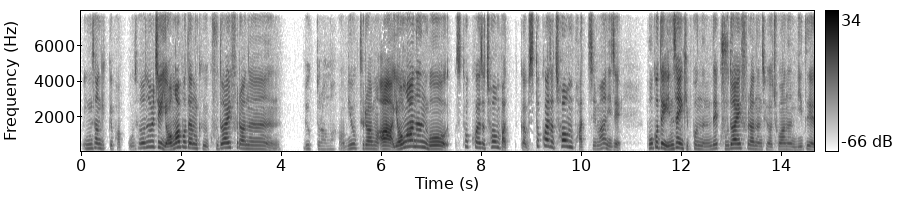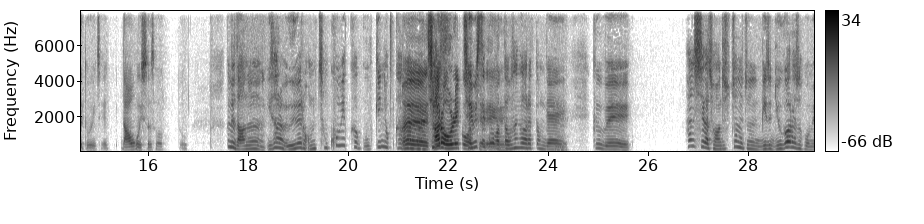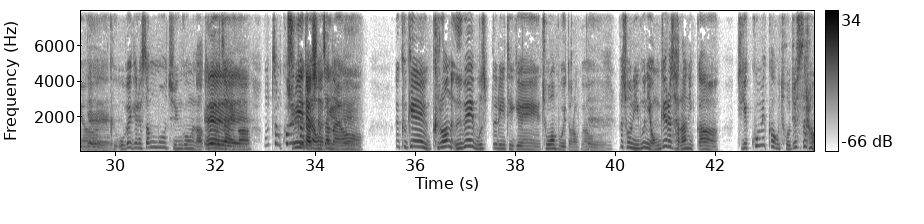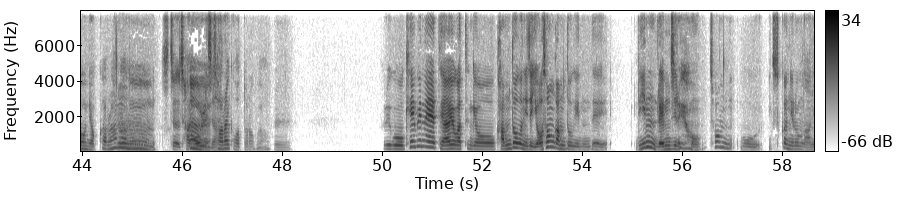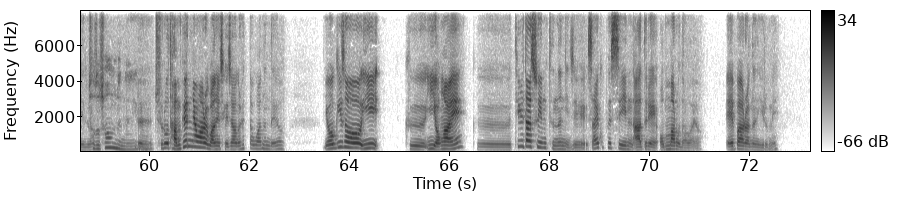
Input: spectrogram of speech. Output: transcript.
인상 깊게 봤고 저는 솔직히 영화보다는 그 굿와이프라는 미국 드라마. 어, 미국 드라마 아 영화는 뭐 스토커에서 처음 봤 그러니까 스토커에서 처음 봤지만 이제 보고 되게 인상이 깊었는데 굿와이프라는 제가 좋아하는 미드에도 이제 나오고 있어서 근데 나는 이 사람이 의외로 엄청 코믹하고 웃긴 역할을 예, 하면 잘 어울릴 것 재밌을 같아. 것 예. 같다고 생각을 했던 게 예. 그왜 한 씨가 저한테 추천해준 미드 뉴걸에서 보면 예. 그 500일의 썸머 주인공으로 나왔던 예. 여자애가 엄청 코믹하게 나오잖아요. 그게 그런 의외의 모습들이 되게 좋아 보이더라고요. 네. 그래서 저는 이분이 연기를 잘하니까 되게 코믹하고 저질스러운 역할을 하면은 음, 진짜 잘 네, 어울리지 않아. 잘할 것 같더라고요. 네. 그리고 케빈에 대하여 같은 경우 감독은 이제 여성 감독이 있는데 린 램지래요. 처음 뭐 익숙한 이름은 아니죠. 저도 처음 듣는 이름. 네, 주로 단편 영화를 많이 제작을 했다고 하는데요. 여기서 이 그 이 영화에 그 틸다 스윈트는 이제 사이코패스인 아들의 엄마로 나와요. 에바라는 이름의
